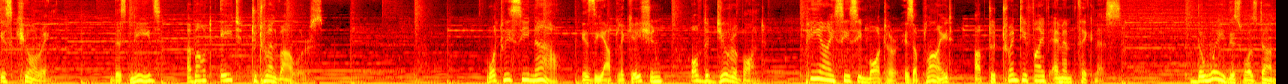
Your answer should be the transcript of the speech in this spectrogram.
is curing. This needs about 8 to 12 hours. What we see now is the application of the Durabond. PICC mortar is applied up to 25 mm thickness. The way this was done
